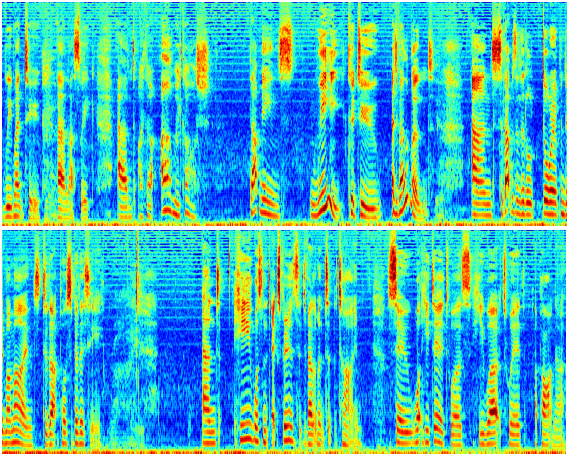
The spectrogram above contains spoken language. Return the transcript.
we went to Yeah. uh, last week, and I thought, oh my gosh, that means we could do a development, Yeah. and so that was a little door opened in my mind to that possibility. Right. and he wasn't experienced at development at the time. So what he did was he worked with a partner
